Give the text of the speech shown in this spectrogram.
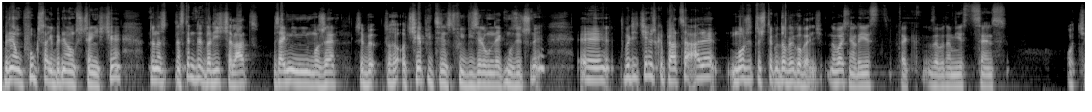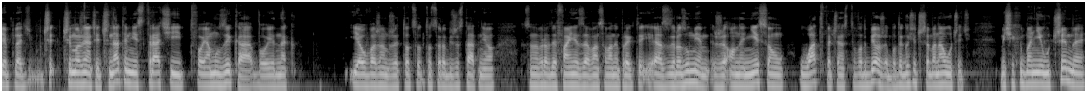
będę miał fuksa i będę miał szczęście, to nas, następne 20 lat zajmie mi może, żeby trochę ocieplić ten swój wizerunek muzyczny. Y, to będzie ciężka praca, ale może coś tego dobrego będzie. No właśnie, ale jest, tak zapytam, jest sens ocieplać, czy, czy może inaczej, czy na tym nie straci twoja muzyka, bo jednak ja uważam, że to co, to, co robisz ostatnio, to są naprawdę fajne, zaawansowane projekty. Ja zrozumiem, że one nie są łatwe często w odbiorze, bo tego się trzeba nauczyć. My się chyba nie uczymy, e,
